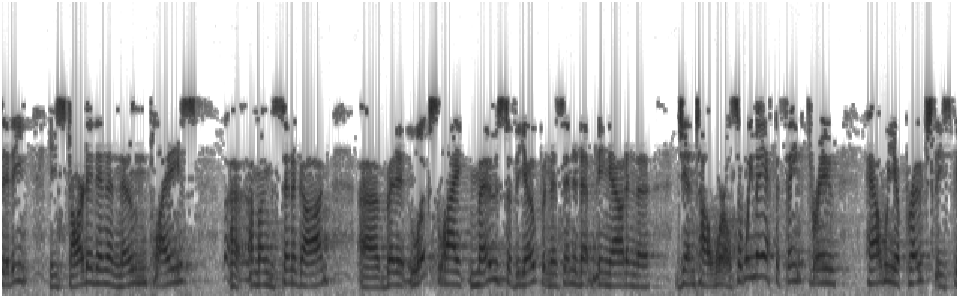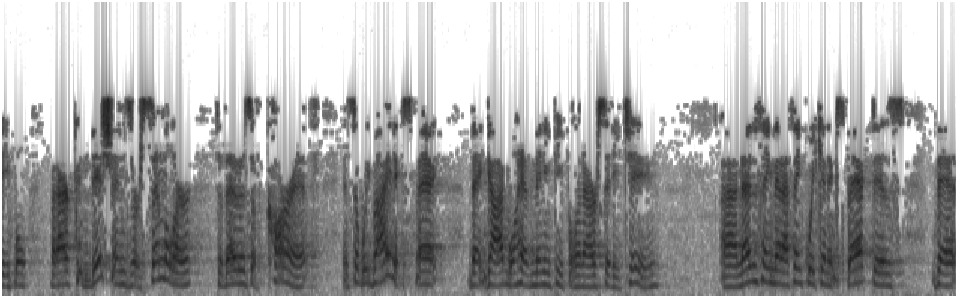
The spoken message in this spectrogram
city, he started in a known place uh, among the synagogue, uh, but it looks like most of the openness ended up being out in the Gentile world. So we may have to think through how we approach these people, but our conditions are similar to those of Corinth, and so we might expect that God will have many people in our city too. Uh, another thing that I think we can expect is that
